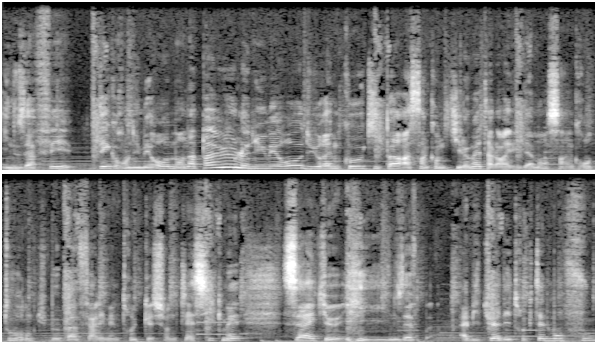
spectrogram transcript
il nous a fait des grands numéros, mais on n'a pas eu le numéro du Remco qui part à 50 km. Alors évidemment, c'est un grand tour, donc tu peux pas faire les mêmes trucs que sur une classique, mais c'est vrai qu'il nous a habitué à des trucs tellement fous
